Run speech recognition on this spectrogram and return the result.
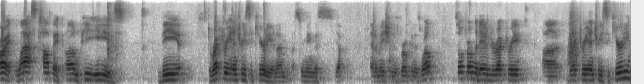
All right, last topic on PEs. The directory entry security, and I'm assuming this, yep, animation is broken as well. So from the data directory, uh, directory entry security,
